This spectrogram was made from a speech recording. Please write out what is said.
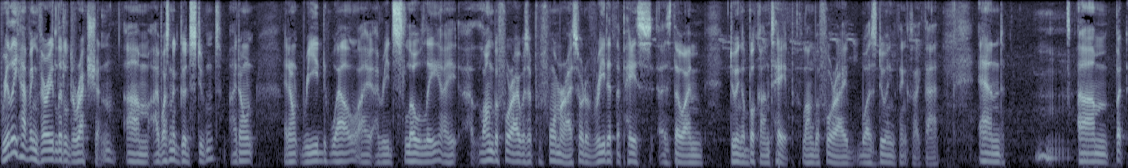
really having very little direction. Um, I wasn't a good student. I don't. I don't read well. I, I, read slowly. I long before I was a performer, I sort of read at the pace as though I'm doing a book on tape. Long before I was doing things like that, and um, but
